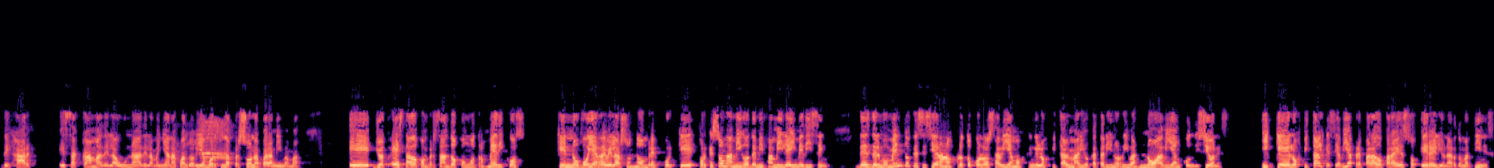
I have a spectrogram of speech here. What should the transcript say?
dejar esa cama de la una de la mañana cuando había muerto una persona para mi mamá. Eh, yo he estado conversando con otros médicos que no voy a revelar sus nombres porque, porque son amigos de mi familia y me dicen, desde el momento que se hicieron los protocolos sabíamos que en el hospital Mario Catarino Rivas no habían condiciones y que el hospital que se había preparado para eso era el Leonardo Martínez.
